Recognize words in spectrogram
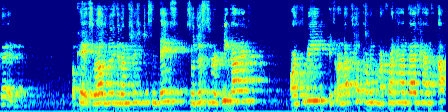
Good. Okay, so that was a really good demonstration, Tristan. Thanks. So just to repeat, guys, our three, it's our left hook coming from our front hand, guys, hands up.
